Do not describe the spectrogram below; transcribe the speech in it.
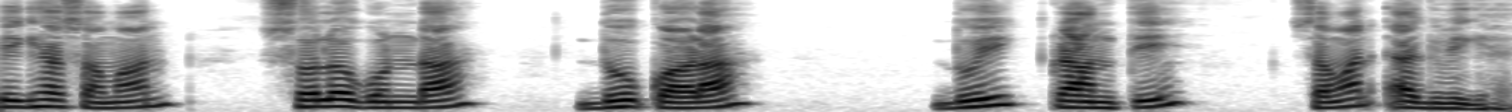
বিঘা সমান ষোলো গুন্ডা দু কড়া, দুই ক্রান্তি সমান এক বিঘে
